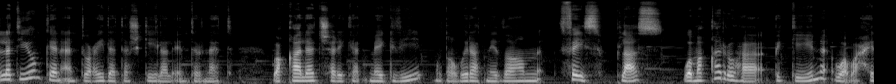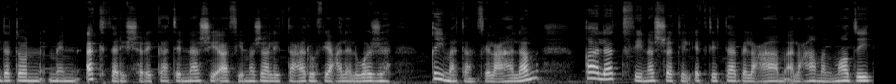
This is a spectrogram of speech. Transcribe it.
التي يمكن أن تعيد تشكيل الإنترنت. وقالت شركة Megvii مطورة نظام Face Plus ومقرها بكين وواحدة من أكثر الشركات الناشئة في مجال التعرف على الوجه قيمة في العالم. قالت في نشرة الاكتتاب العام العام الماضي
